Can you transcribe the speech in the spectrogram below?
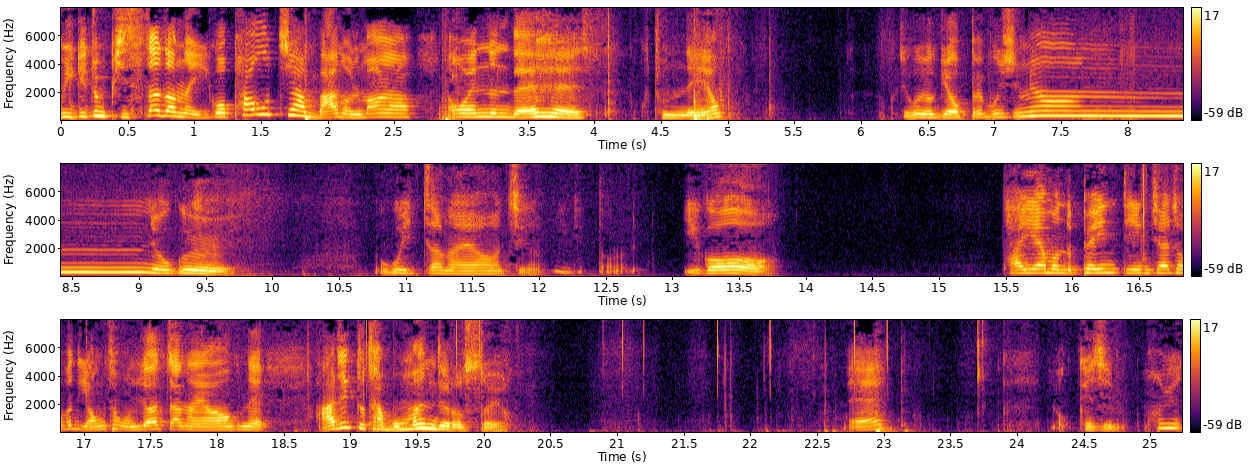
이게 좀 비싸잖아. 이거 파우치 한 만 얼마라고 했는데 좋네요. 그리고 여기 옆에 보시면 여기 요거 있잖아요. 지금 이거 다이아몬드 페인팅 제가 저번에 영상 올렸잖아요. 근데 아직도 다 못 만들었어요. 네. 이렇게 지금 화면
